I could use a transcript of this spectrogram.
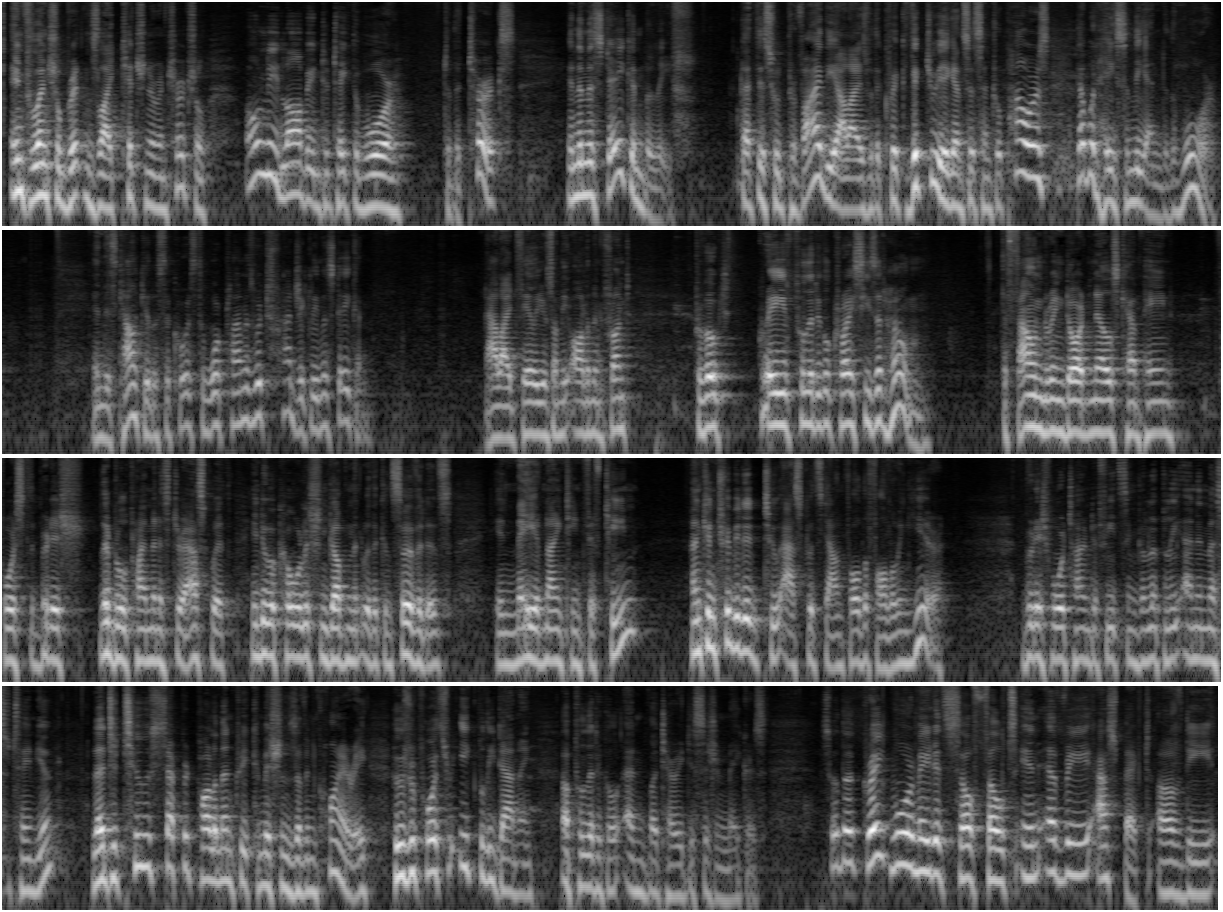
Influential Britons like Kitchener and Churchill only lobbied to take the war to the Turks in the mistaken belief that this would provide the Allies with a quick victory against the Central Powers that would hasten the end of the war. In this calculus, of course, the war planners were tragically mistaken. Allied failures on the Ottoman front provoked grave political crises at home. The foundering Dardanelles campaign forced the British Liberal Prime Minister Asquith into a coalition government with the Conservatives in May of 1915 and contributed to Asquith's downfall the following year. British wartime defeats in Gallipoli and in Mesopotamia led to two separate parliamentary commissions of inquiry whose reports were equally damning of political and military decision makers. So the Great War made itself felt in every aspect of the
